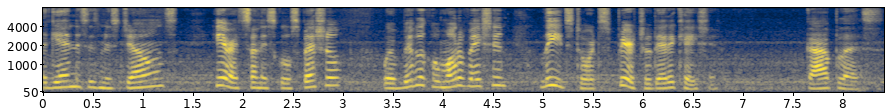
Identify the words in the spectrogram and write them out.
Again, this is Miss Jones here at Sunday School Special, where biblical motivation leads towards spiritual dedication. God bless.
